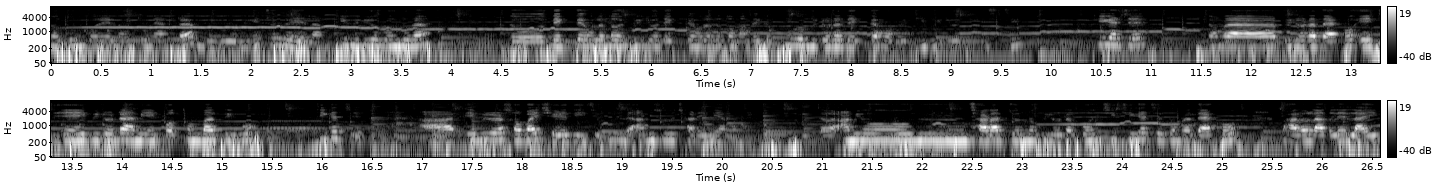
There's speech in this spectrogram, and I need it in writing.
নতুন করে নতুন একটা ভিডিও নিয়ে চলে এলাম। কি ভিডিও বন্ধুরা? তো দেখতে হলে তো ওই ভিডিও দেখতে হলে তো তোমাদেরকে পুরো ভিডিওটা দেখতে হবে, কি ভিডিও নিয়ে এসেছি। ঠিক আছে? তোমরা ভিডিওটা দেখো। এই এই ভিডিওটা আমি এই প্রথমবার দিব। ঠিক আছে? আর এই ভিডিওটা সবাই ছেড়ে দিয়েছে বুঝলে? আমি শুধু ছাড়িনি এখনও। তো আমিও ছাড়ার জন্য ভিডিওটা করছি ঠিক আছে? তোমরা দেখো। ভালো লাগলে লাইক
